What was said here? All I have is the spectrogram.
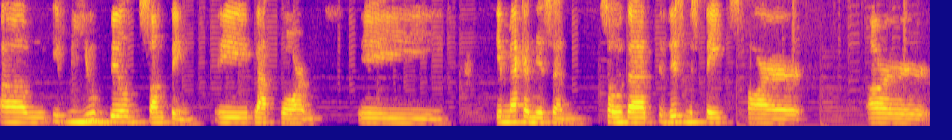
um, if you build something, a platform, a a mechanism so that these mistakes are are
